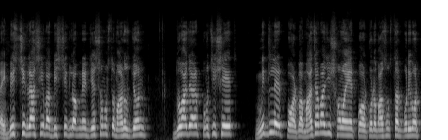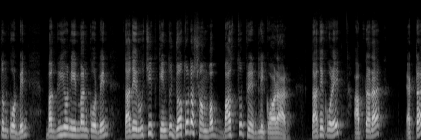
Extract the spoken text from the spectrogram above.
তাই বৃশ্চিক রাশি বা বৃশ্চিক লগ্নের যে সমস্ত মানুষজন দু হাজার পঁচিশের মিডলের পর বা মাঝামাঝি সময়ের পর কোনো বাসস্থান পরিবর্তন করবেন বা গৃহ নির্মাণ করবেন, তাদের উচিত কিন্তু যতটা সম্ভব বাস্তু ফ্রেন্ডলি করার। তাতে করে আপনারা একটা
